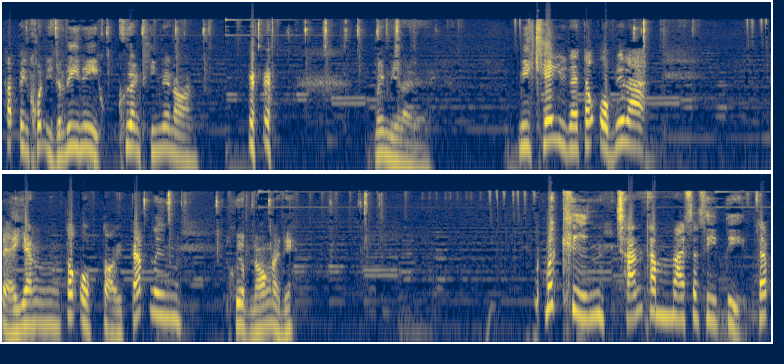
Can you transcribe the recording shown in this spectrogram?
ถ้าเป็นคนอิตาลีนี่เครื่องทิ้งแน่นอน ไม่มีอะไรเลย มีเค้กอยู่ในเตาอบด้วยล่ะ แต่ยังต้องอบต่ออีกแป๊บหนึ่งคุยกับน้องหน่อยดิ เมื่อคืนฉันทำลายสถิติแฟบ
